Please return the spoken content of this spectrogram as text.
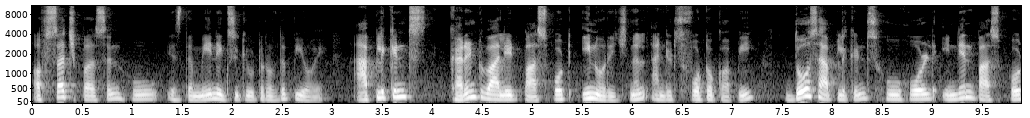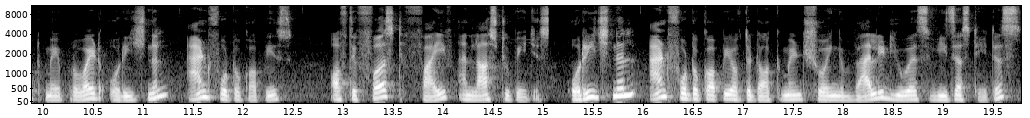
of such person who is the main executor of the POA. Applicant's current valid passport in original and its photocopy those applicants who hold Indian passport may provide original and photocopies of the first five and last two pages. Original and photocopy of the document showing a valid US visa status.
